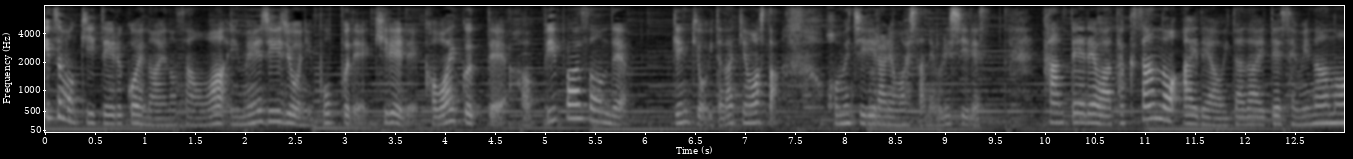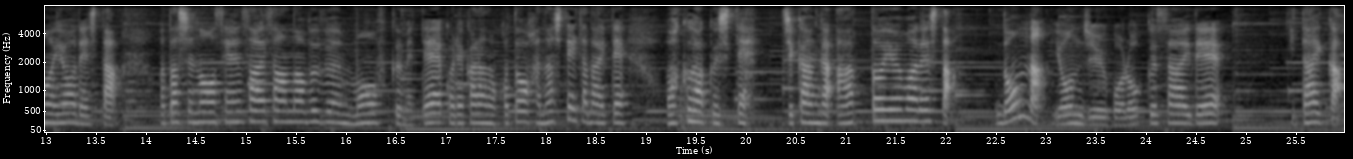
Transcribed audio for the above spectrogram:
いつも聞いている声の綾乃さんはイメージ以上にポップで綺麗で可愛くってハッピーパーソンで元気をいただきました。褒めちぎられましたね。嬉しいです。鑑定ではたくさんのアイデアをいただいてセミナーのようでした。私の繊細さんな部分も含めてこれからのことを話していただいてワクワクして時間があっという間でした。どんな4 5 6歳でいたいか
